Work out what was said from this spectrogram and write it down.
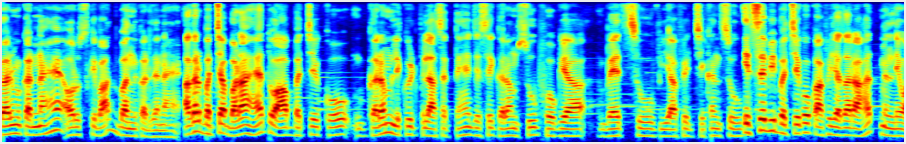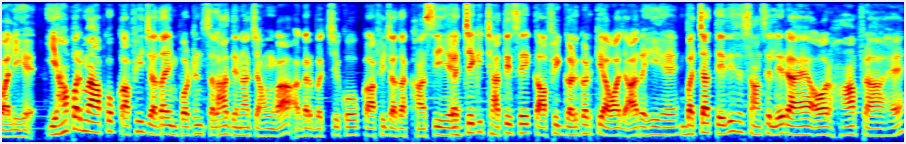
गर्म करना है और उसके बाद बंद कर देना है। अगर बच्चा बड़ा है तो आप बच्चे को गर्म लिक्विड पिला सकते हैं, जैसे गर्म सूप हो गया, वेज सूप या फिर चिकन सूप। इससे भी बच्चे को काफ़ी ज़्यादा राहत मिलने वाली है। यहाँ पर मैं आपको काफ़ी ज़्यादा इंपॉर्टेंट सलाह देना चाहूँगा, अगर बच्चे को काफ़ी ज़्यादा खांसी है। बच्चे की छाती से काफ़ी गड़गड़ की आवाज़ आ रही है। बच्चा तेज़ी से साँसें ले रहा है और हाँफ रहा है।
